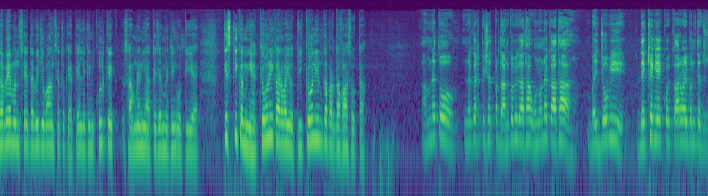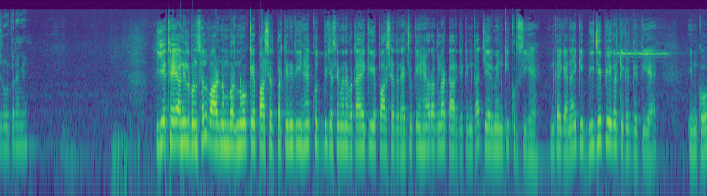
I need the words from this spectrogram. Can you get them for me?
दबे मन से, दबी ज़ुबान से तो कहते हैं, लेकिन खुल के सामने नहीं आते जब मीटिंग होती है। किसकी कमी है? क्यों नहीं कार्रवाई होती? क्यों नहीं उनका पर्दाफाश होता? हमने तो नगर परिषद प्रधान को भी कहा था, उन्होंने कहा था, भाई, जो भी देखेंगे, कोई कार्रवाई बनती है तो ज़रूर करेंगे. ये थे अनिल बंसल, वार्ड नंबर नौ के पार्षद प्रतिनिधि हैं। खुद भी जैसे मैंने बताया कि ये पार्षद रह चुके हैं और अगला टारगेट इनका चेयरमैन की कुर्सी है। इनका ये कहना है कि बीजेपी अगर टिकट देती है इनको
